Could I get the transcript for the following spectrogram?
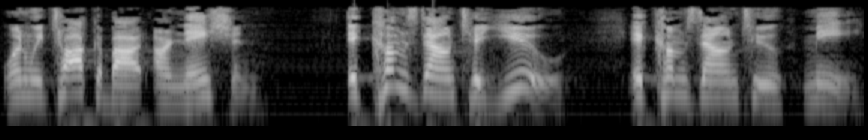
When we talk about our nation, it comes down to you. It comes down to me.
